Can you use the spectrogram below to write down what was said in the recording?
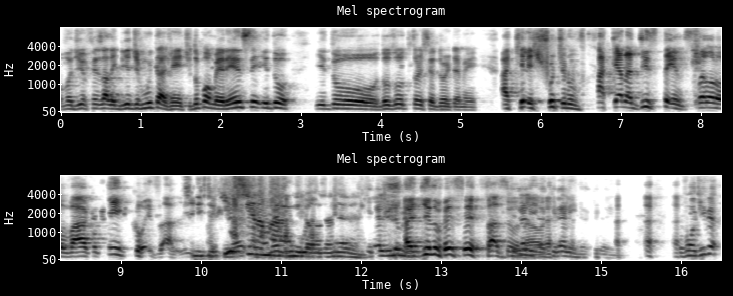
o Vodinho fez a alegria de muita gente, do palmeirense e do e do dos outros torcedores também. Aquele chute no aquela distensão no vácuo, que coisa linda. Que cena maravilhosa, né, velho? Aquilo é lindo mesmo. Aquilo foi Aquilo é sensacional. lindo, né? aquilo é lindo, aquilo é lindo. O Valdívia,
